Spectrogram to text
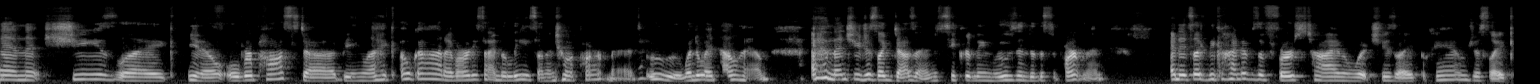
and she's like, you know, over pasta, being like, "Oh God, I've already signed a lease on a new apartment. Ooh, when do I tell him?" And then she just like doesn't, secretly moves into this apartment, and it's like the kind of the first time in which she's like, "Okay, I'm just like,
